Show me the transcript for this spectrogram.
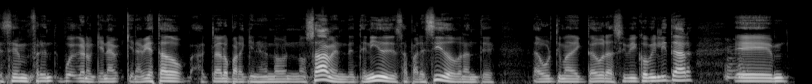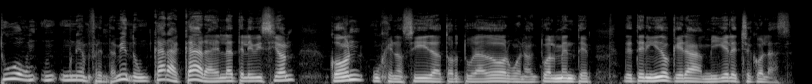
se enfrentó, bueno, quien, quien, había estado, aclaro para quienes no, saben, detenido y desaparecido durante la última dictadura cívico-militar, em, tuvo un, enfrentamiento, un cara a cara en la televisión con un genocida, torturador, bueno, actualmente detenido, que era Miguel Echecolás.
